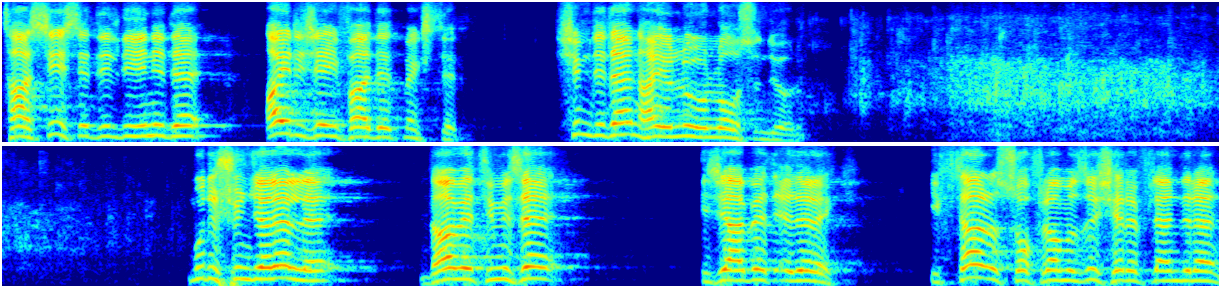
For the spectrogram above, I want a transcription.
tahsis edildiğini de ayrıca ifade etmek isterim. Şimdiden hayırlı uğurlu olsun diyorum. Bu düşüncelerle davetimize icabet ederek iftar soframızı şereflendiren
